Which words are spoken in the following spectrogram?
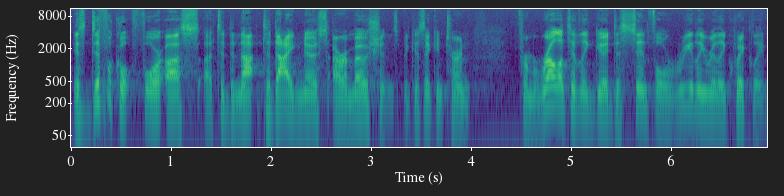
It's difficult for us uh, to, not, to diagnose our emotions because they can turn from relatively good to sinful really, really quickly.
